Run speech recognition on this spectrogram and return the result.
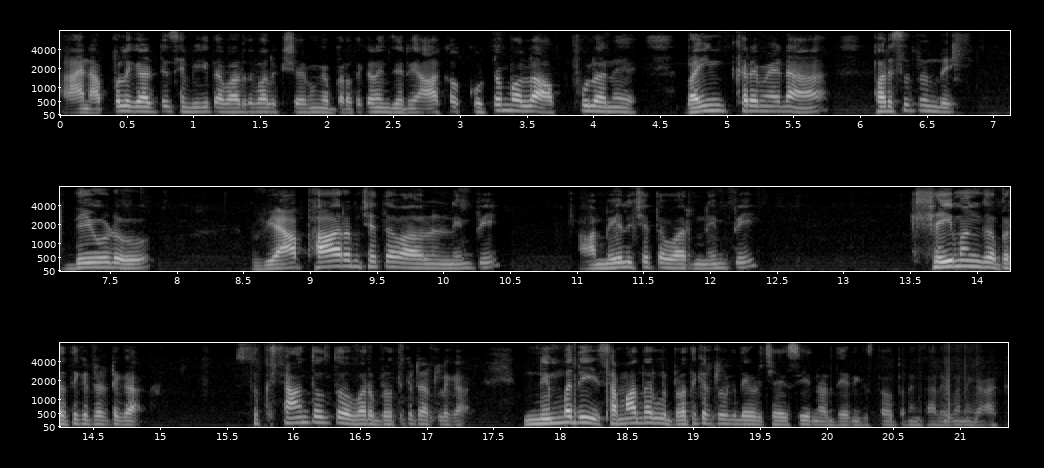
ఆయన అప్పులు కట్టేసి మిగతా వాడితో వాళ్ళు క్షేమంగా బ్రతకడం జరిగింది. ఆ యొక్క కుటుంబంలో అప్పులు అనే భయంకరమైన పరిస్థితి ఉంది. దేవుడు వ్యాపారం చేత వాళ్ళని నింపి ఆ మేలు చేత వారిని నింపి క్షేమంగా బ్రతికేటట్టుగా సుఖశాంతులతో వారు బ్రతికేటట్లుగా నెమ్మది సమాధానాలు బ్రతికేటట్లుగా దేవుడు చేసి ఉన్నాడు దేనికి స్తోత్రం. కలుగును గాక.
